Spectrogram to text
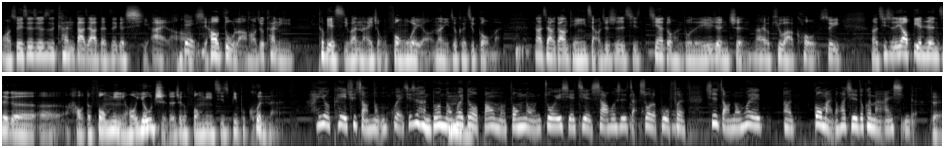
哇，所以这就是看大家的这个喜爱了哈，喜好度了哈，就看你特别喜欢哪一种风味哦，那你就可以去购买。那像刚刚田一讲，就是其实现在都很多的一些认证，那还有 Q R code，所以呃，其实要辨认这个呃好的蜂蜜，然后优质的这个蜂蜜，其实并不困难。还有可以去找农会，其实很多农会都有帮我们蜂农做一些介绍或是展售的部分。其实找农会呃购买的话，其实都会蛮安心的。对，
